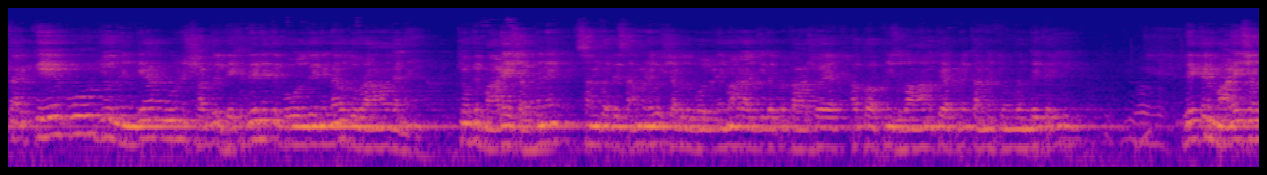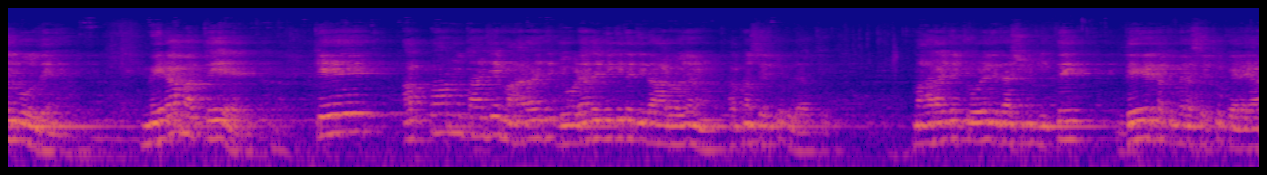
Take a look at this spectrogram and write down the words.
ਕਰਕੇ ਉਹ ਜੋ ਨਿੰਦਿਆਪੂਰਨ ਸ਼ਬਦ ਲਿਖਦੇ ਨੇ ਤੇ ਬੋਲਦੇ ਨੇ, ਮੈਂ ਉਹ ਦੁਹਰਾਵਾਂਗਾ ਨਹੀਂ। ਕਿਉਂਕਿ ਮਾੜੇ ਸ਼ਬਦ ਨੇ, ਸੰਗਤ ਦੇ ਸਾਹਮਣੇ ਉਹ ਸ਼ਬਦ ਬੋਲਣੇ। ਮਹਾਰਾਜ ਜੀ ਦਾ ਪ੍ਰਕਾਸ਼ ਹੋਇਆ, ਆਪਾਂ ਆਪਣੀ ਜ਼ੁਬਾਨ ਤੇ ਆਪਣੇ ਕੰਨ ਕਿਉਂ ਗੰਦੇ ਕਰੀਏ? ਲੇਕਿਨ ਮਾੜੇ ਸ਼ਬਦ ਬੋਲਦੇ ਨੇ। ਮੇਰਾ ਮਤ ਇਹ ਹੈ ਕਿ ਆਪਾਂ ਨੂੰ ਤਾਂ ਜੇ ਮਹਾਰਾਜ ਦੇ ਜੋੜਿਆਂ ਦੇ ਵੀ ਕਿਤੇ ਦੀਦਾਰ ਹੋ ਜਾਣ, ਆਪਣਾ ਸਿਰ ਝੁਕ ਜਾ ਉੱਥੇ। ਮਹਾਰਾਜ ਦੇ ਜੋੜੇ ਦੇ ਦਰਸ਼ਨ ਕੀਤੇ ਦੇਰ ਤੱਕ ਮੇਰਾ ਸਿਰ ਕਹਿ ਰਿਹਾ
